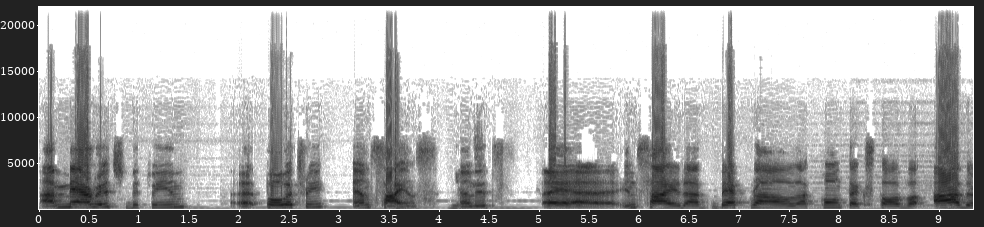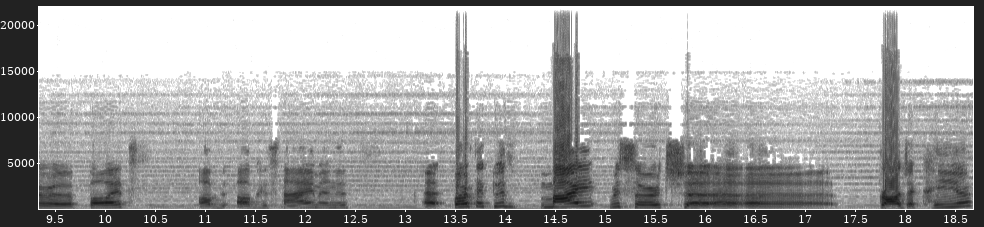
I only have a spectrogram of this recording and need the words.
a marriage between uh, poetry and science. And it's uh, inside a background, a context of other poets of, the, of his time. And it's uh, perfect with my research uh, uh, project here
